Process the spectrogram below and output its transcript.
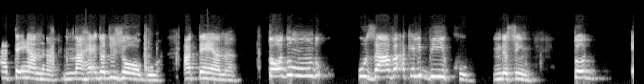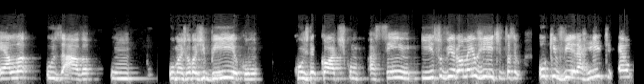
Atena, na regra do jogo, Atena, todo mundo usava aquele bico, assim, todo, ela usava um, umas roupas de bico, com os decotes com, assim, e isso virou meio hit. Então, assim, o que vira hit é, o,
